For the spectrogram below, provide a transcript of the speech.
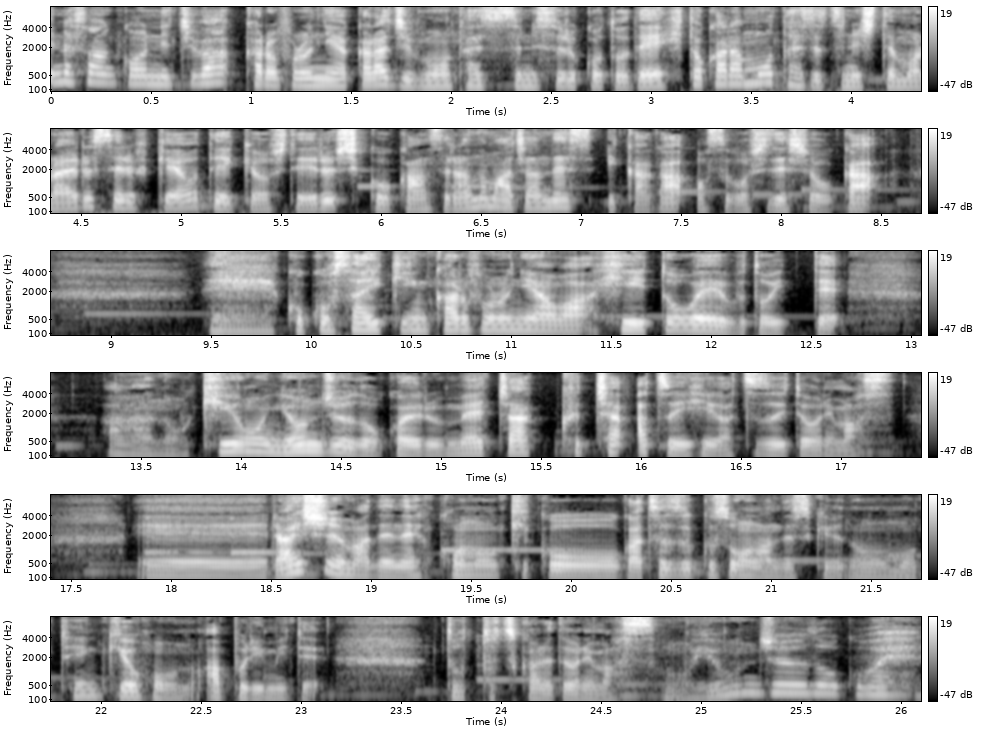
皆さん、こんにちは。カリフォルニアから自分を大切にすることで、人からも大切にしてもらえるセルフケアを提供している思考カウンセラーのマージャンです。いかがお過ごしでしょうか？えー、ここ最近カリフォルニアはヒートウェーブといって、あの、気温40度を超えるめちゃくちゃ暑い日が続いております。えー、来週までね、この気候が続くそうなんですけれども、もう天気予報のアプリ見て、どっと疲れております。もう40度超え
